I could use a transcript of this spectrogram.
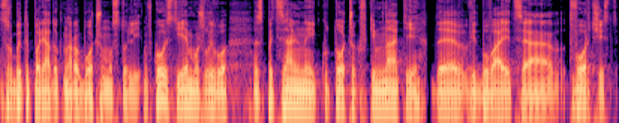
зробити порядок на робочому столі. В когось є, можливо, спеціальний куточок в кімнаті, де відбувається творчість.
